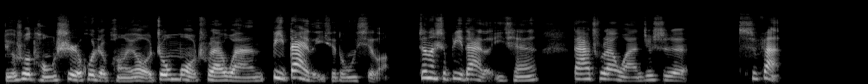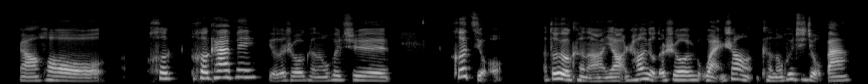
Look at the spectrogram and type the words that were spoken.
比如说同事或者朋友周末出来玩必带的一些东西了，真的是必带的。以前大家出来玩就是吃饭，然后喝喝咖啡，有的时候可能会去。喝酒都有可能啊，要然后有的时候晚上可能会去酒吧，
